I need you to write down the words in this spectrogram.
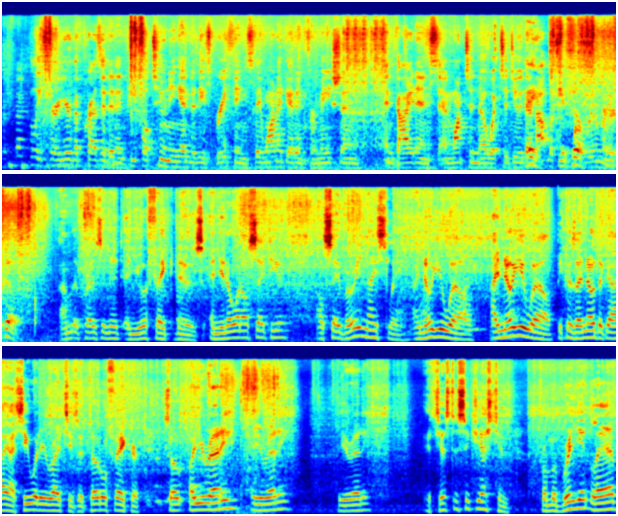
Respectfully, sir, you're the president, and people tuning into these briefings, they want to get information and guidance and want to know what to do. They're Hey, not looking for Phil, hey, rumors. I'm the president and you're fake news. And you know what I'll say to you? I'll say very nicely, I know you well. I know you well because I know the guy. I see what he writes. He's a total faker. So are you ready? Are you ready? Are you ready? It's just a suggestion from a brilliant lab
